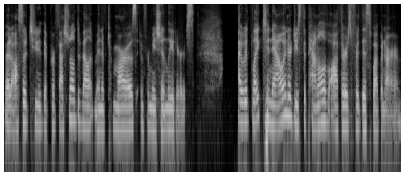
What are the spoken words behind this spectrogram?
but also to the professional development of tomorrow's information leaders. I would like to now introduce the panel of authors for this webinar.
